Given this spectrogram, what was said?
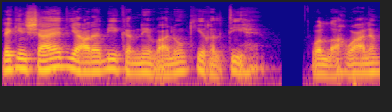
لیکن شاید یہ عربی کرنے والوں کی غلطی ہے۔ واللہ عالم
